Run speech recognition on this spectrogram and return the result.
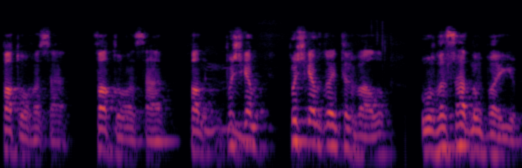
falta o avançado, falta o avançado. Falta... Depois, chegamos, depois chegamos ao intervalo, o avançado não veio.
